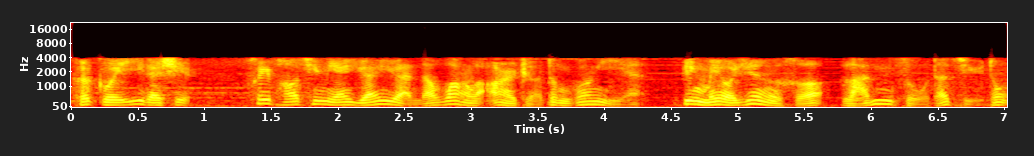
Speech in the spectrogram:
可诡异的是，黑袍青年远远的望了二者动光一眼，并没有任何拦阻的举动，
